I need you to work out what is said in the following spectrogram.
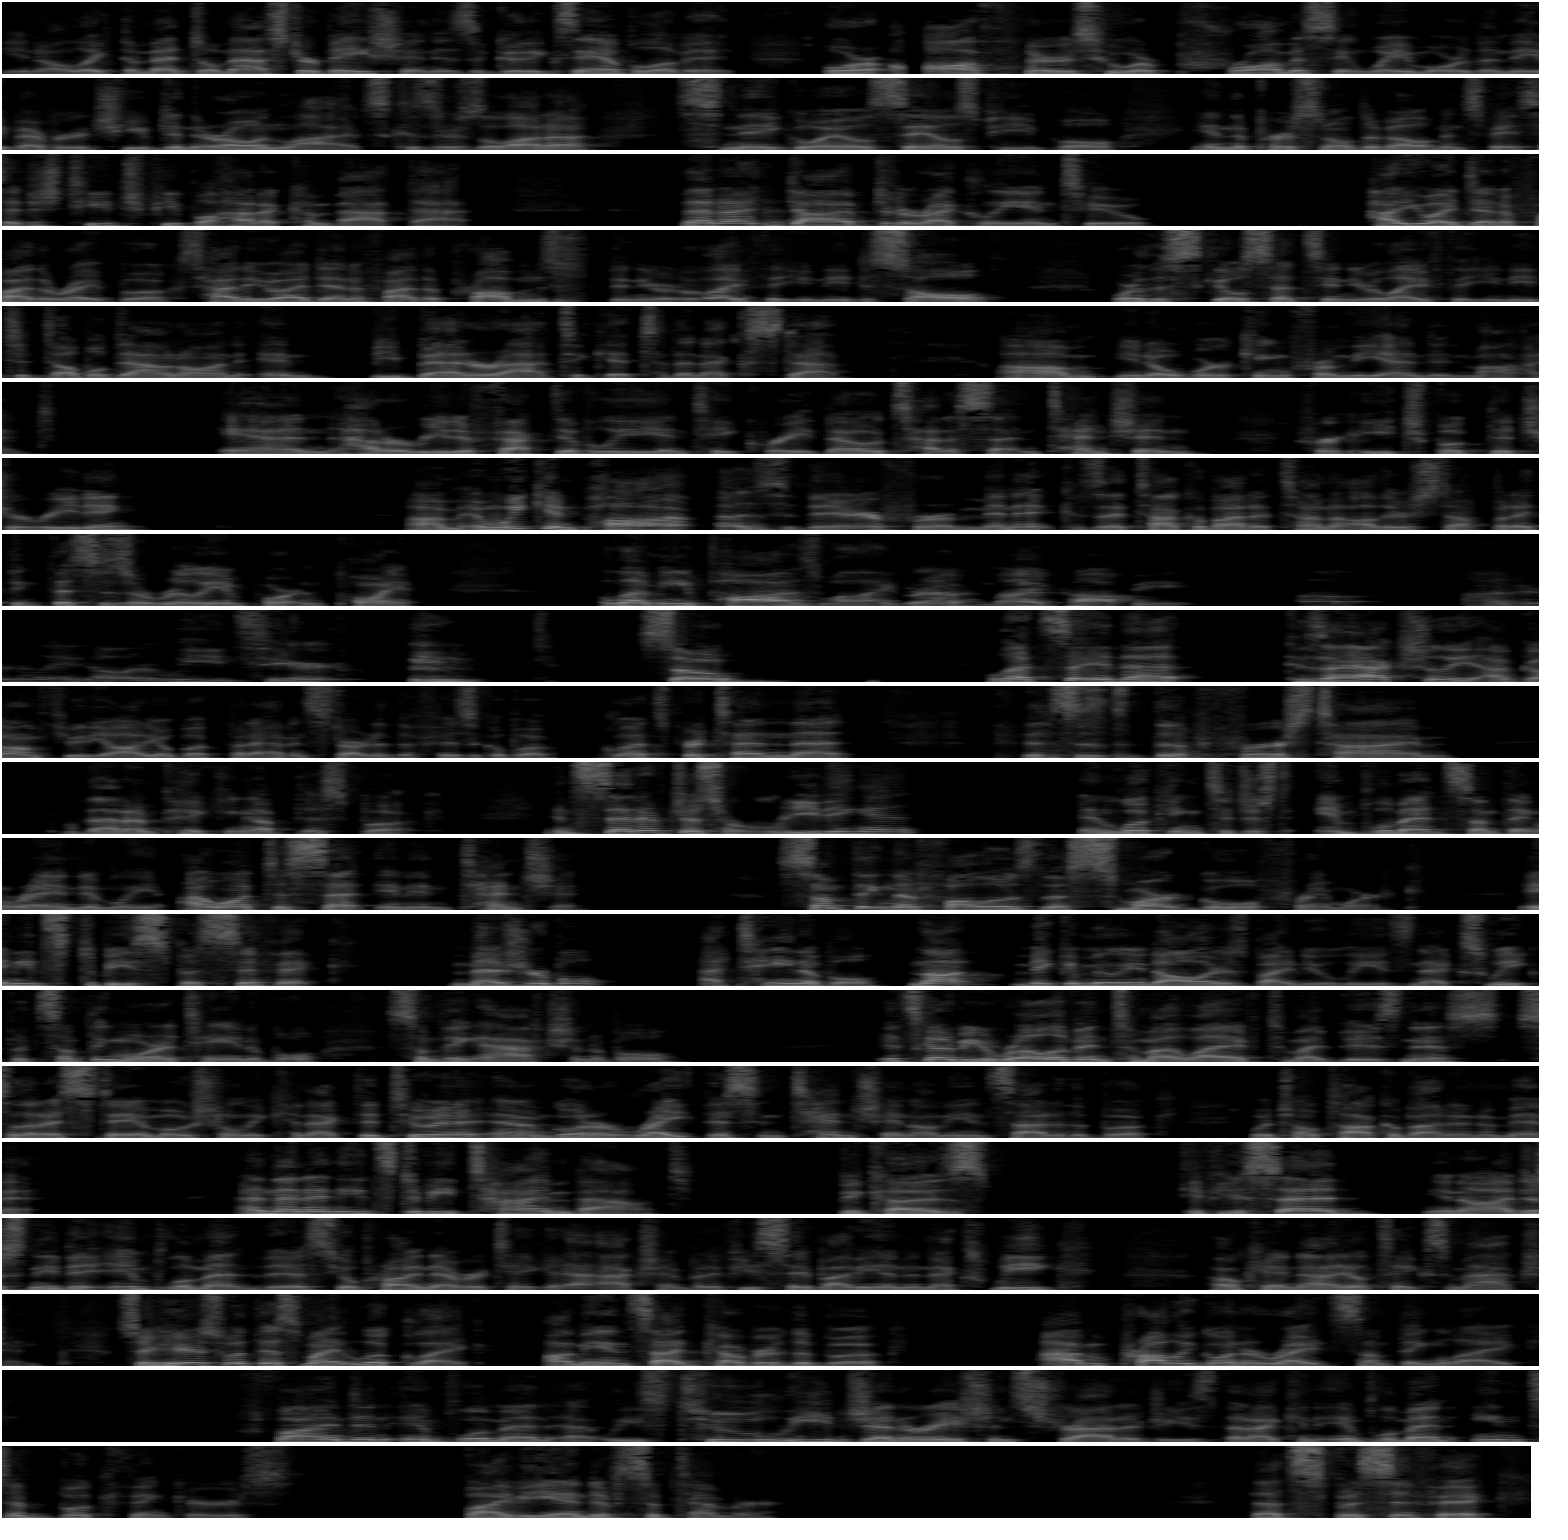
you know, like the mental masturbation is a good example of it, or authors who are promising way more than they've ever achieved in their own lives, because there's a lot of snake oil salespeople in the personal development space. I just teach people how to combat that. Then I dive directly into how do you identify the right books? How do you identify the problems in your life that you need to solve or the skill sets in your life that you need to double down on and be better at to get to the next step? Um, you know, working from the end in mind and how to read effectively and take great notes, how to set intention for each book that you're reading. Um, and we can pause there for a minute because I talk about a ton of other stuff, but I think this is a really important point let me pause while I grab my copy of $100 million leads here. so let's say that because I actually I've gone through the audiobook, but I haven't started the physical book. Let's pretend that this is the first time that I'm picking up this book. Instead of just reading it and looking to just implement something randomly, I want to set an intention, something that follows the SMART goal framework. It needs to be specific, measurable, attainable, not make a million dollars by new leads next week, but something more attainable, something actionable. It's got to be relevant to my life, to my business, so that I stay emotionally connected to it. And I'm going to write this intention on the inside of the book, which I'll talk about in a minute. And then it needs to be time bound because if you said, you know, I just need to implement this, you'll probably never take action. But if you say by the end of next week, okay, now you'll take some action. So here's what this might look like on the inside cover of the book I'm probably going to write something like find and implement at least two lead generation strategies that I can implement into book thinkers by the end of September. That's specific.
